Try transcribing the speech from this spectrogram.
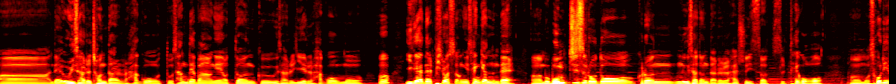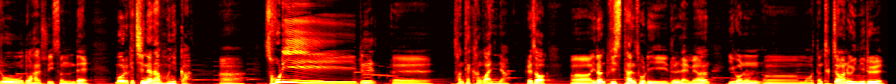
아, 내 의사를 전달하고 또 상대방의 어떤 그 의사를 이해를 하고 뭐 어? 이래야 될 필요성이 생겼는데 어, 뭐 몸짓으로도 그런 의사 전달을 할 수 있었을 테고 어, 뭐 소리로도 할 수 있었는데 뭐 이렇게 지내다 보니까 아, 소리를 에, 선택한 거 아니냐. 그래서 어, 이런 비슷한 소리를 내면 이거는 어, 뭐 어떤 특정한 의미를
